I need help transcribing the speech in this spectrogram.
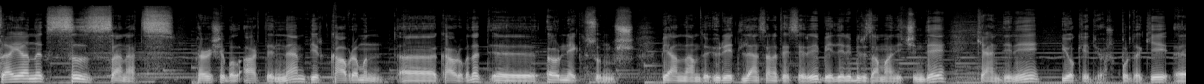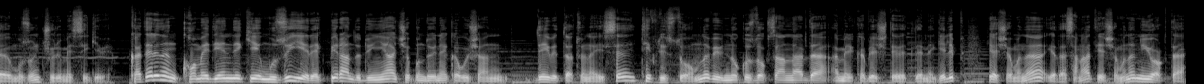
dayanıksız sanat, perishable art denilen bir kavramın e, kavramına e, örnek sunmuş. Bir anlamda üretilen sanat eseri belirli bir zaman içinde kendini yok ediyor. Buradaki e, muzun çürümesi gibi. Katera'nın komedyendeki muzu yiyerek bir anda dünya çapında öne kavuşan David Datuna ise Tiflis doğumlu ve 1990'larda Amerika Birleşik Devletleri'ne gelip yaşamını ya da sanat yaşamını New York'ta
